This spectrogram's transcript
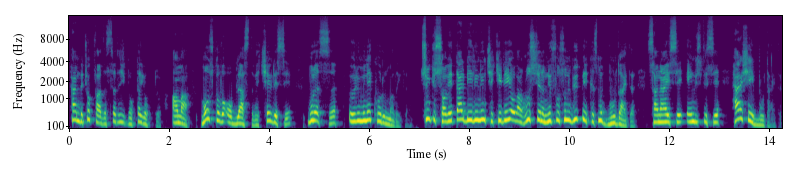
hem de çok fazla stratejik nokta yoktu. Ama Moskova Oblastı ve çevresi burası ölümüne korunmalıydı. Çünkü Sovyetler Birliği'nin çekirdeği olan Rusya'nın nüfusunun büyük bir kısmı buradaydı. Sanayisi, endüstrisi, her şey buradaydı.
